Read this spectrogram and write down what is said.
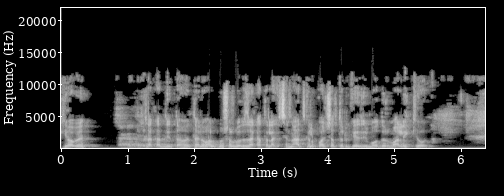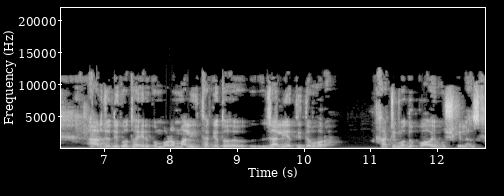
কি হবে? জাকাত দিতে হবে। তাহলে অল্প স্বল্প জাকাতে লাগছে না। আজকাল পঁচাত্তর কেজি মধুর মালিক কেউ না। আর যদি কোথাও এরকম বড় মালিক থাকে তো জালিয়াতিতে ভরা। খাঁটি মধু পাওয়াই মুশকিল আজকে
